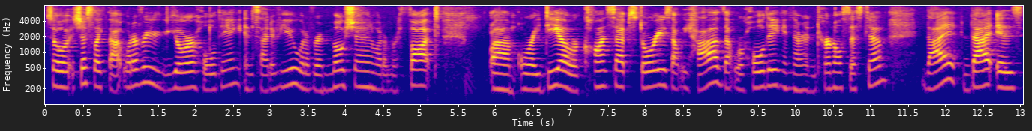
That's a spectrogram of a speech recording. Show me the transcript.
So it's just like that. Whatever you're holding inside of you, whatever emotion, whatever thought, um, or idea or concept stories that we have that we're holding in our internal system that that is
